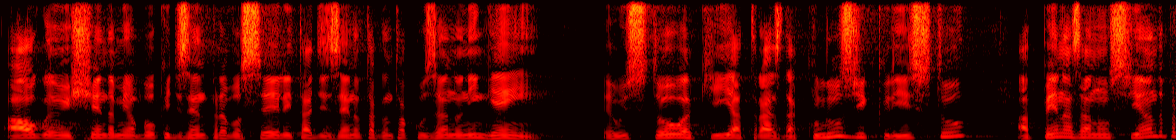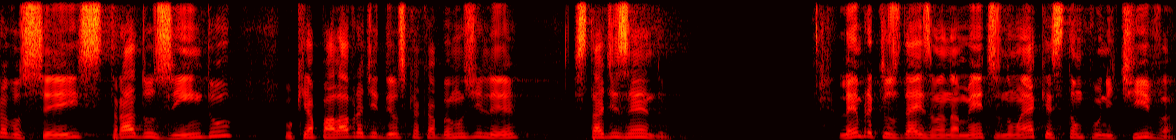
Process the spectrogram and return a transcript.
algo eu enchendo a minha boca e dizendo para você, ele está dizendo, tá, não estou acusando ninguém. Eu estou aqui atrás da cruz de Cristo, apenas anunciando para vocês, traduzindo o que a palavra de Deus que acabamos de ler está dizendo. Lembra que os dez mandamentos não é questão punitiva,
